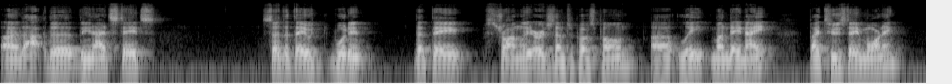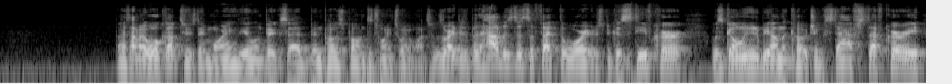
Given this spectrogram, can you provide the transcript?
uh, the, the the United States said that they wouldn't, that they strongly urged them to postpone uh, late Monday night. By Tuesday morning, by the time I woke up Tuesday morning, the Olympics had been postponed to 2021. So it was right. But how does this affect the Warriors? Because Steve Kerr was going to be on the coaching staff. Steph Curry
